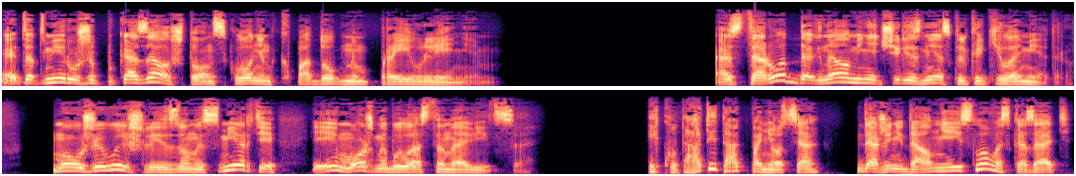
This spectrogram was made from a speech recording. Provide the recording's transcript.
Этот мир уже показал, что он склонен к подобным проявлениям. Астарот догнал меня через несколько километров. Мы уже вышли из зоны смерти, и можно было остановиться. «И куда ты так понесся? Даже не дал мне и слова сказать.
